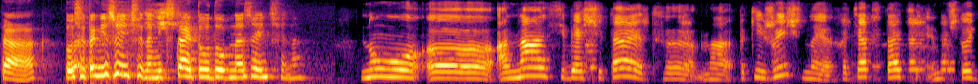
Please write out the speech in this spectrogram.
Так. То есть это не женщина, мечта, это удобная женщина. Ну, э, она себя считает, на, такие женщины хотят стать мечтой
